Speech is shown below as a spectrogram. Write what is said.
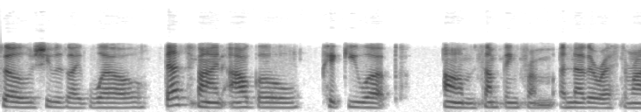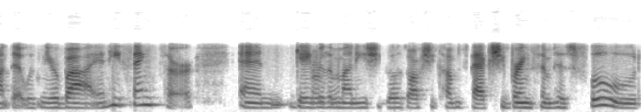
so she was like, Well, that's fine. I'll go pick you up um, something from another restaurant that was nearby. And he thanked her and gave her the money. She goes off, she comes back, she brings him his food.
